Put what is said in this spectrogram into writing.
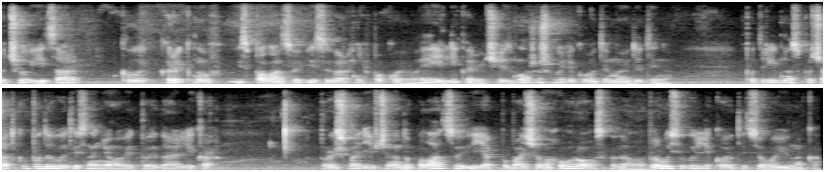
Почув її цар, коли крикнув із палацу із верхніх покоїв: Гей, лікарю, чи зможеш вилікувати мою дитину? Потрібно спочатку подивитись на нього, відповідає лікар. Прийшла дівчина до палацу і, як побачила хворого, сказала: Берусь вилікувати цього юнака.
